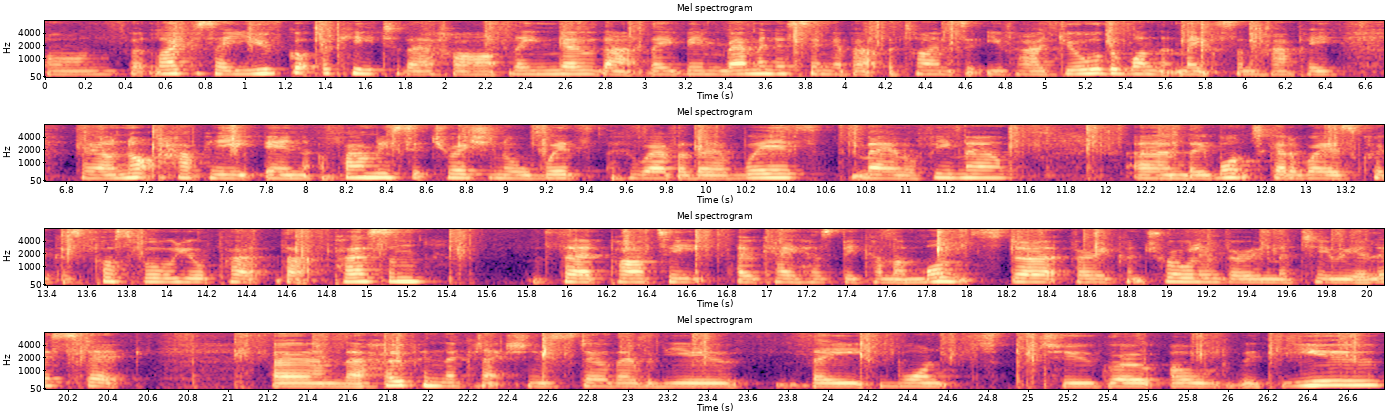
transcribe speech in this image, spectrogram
on. But like I say, you've got the key to their heart. They know that. They've been reminiscing about the times that you've had. You're the one that makes them happy. They are not happy in a family situation or with whoever they're with, male or female. Um, they want to get away as quick as possible. You're per that person the third party, okay, has become a monster, very controlling, very materialistic. Um, they're hoping the connection is still there with you. They want to grow old with you.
